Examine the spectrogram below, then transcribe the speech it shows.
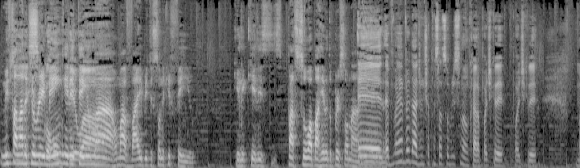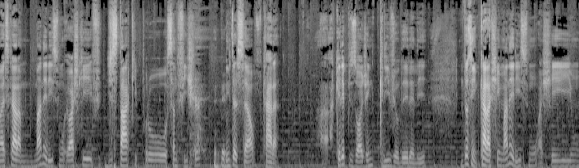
Me falaram que o Rayman ele tem a- uma, uma vibe de Sonic feio. Que ele, que ele passou a barreira do personagem. É, né? é, é verdade, eu não tinha pensado sobre isso não, cara. Pode crer, pode crer. Mas, cara, maneiríssimo. Eu acho que destaque pro Sam Fisher, Intercell. Cara, aquele episódio é incrível dele ali. Então, assim, cara, achei maneiríssimo. Achei um,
